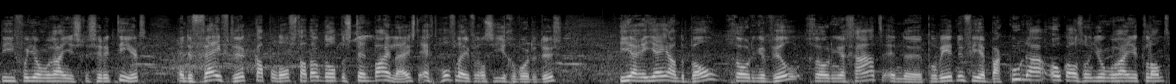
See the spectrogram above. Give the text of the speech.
die voor Jong Oranje is geselecteerd. En de vijfde, Kappelhof, staat ook nog op de stand-by-lijst. Echt hofleverancier geworden dus. Hiarie aan de bal. Groningen wil, Groningen gaat. En uh, probeert nu via Bakuna, ook al zo'n Jong Oranje klant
